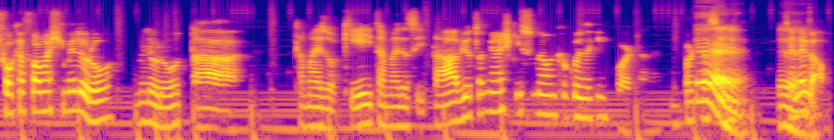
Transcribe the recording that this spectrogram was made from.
de qualquer forma, acho que melhorou. Melhorou, tá, tá mais ok, tá mais aceitável. Eu também acho que isso não é a única coisa que importa. Né? Importa é, É, ser, é. legal.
